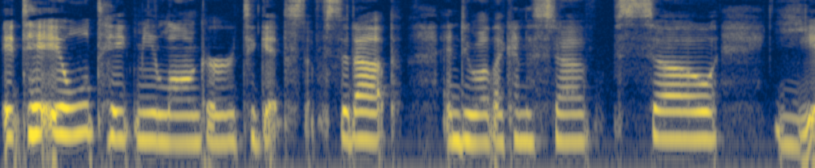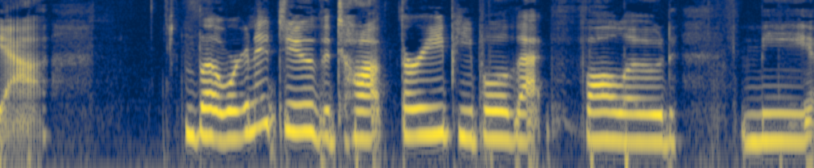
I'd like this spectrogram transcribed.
it ta- it will take me longer to get stuff set up and do all that kind of stuff. So, yeah. But we're going to do the top 3 people that followed me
